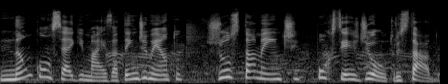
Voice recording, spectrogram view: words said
não consegue mais atendimento justamente por ser de outro estado.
